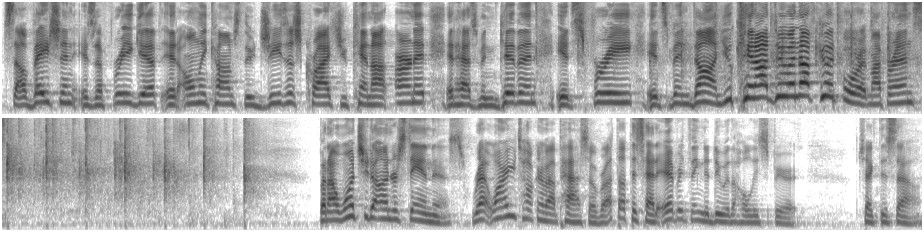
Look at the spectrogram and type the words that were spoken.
Salvation is a free gift. It only comes through Jesus Christ. You cannot earn it. It has been given. It's free. It's been done. You cannot do enough good for it, my friends. But I want you to understand this. Rhett, Why are you talking about Passover? I thought this had everything to do with the Holy Spirit. Check this out.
